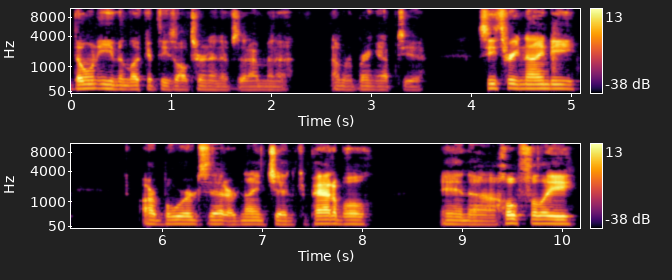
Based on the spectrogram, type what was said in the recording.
don't even look at these alternatives that I'm gonna I'm gonna bring up to you. Z390 are boards that are ninth gen compatible, and uh, hopefully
